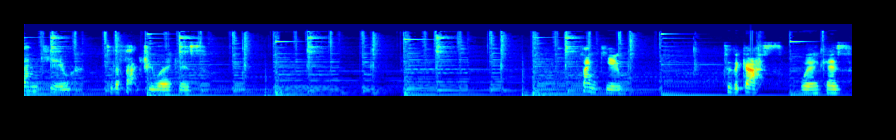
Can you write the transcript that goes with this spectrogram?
thank you to the factory workers. Thank you to the gas workers.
